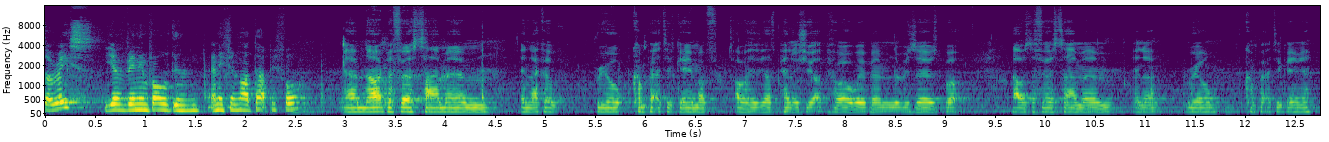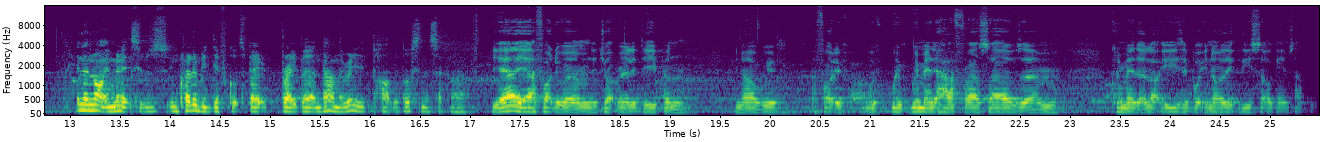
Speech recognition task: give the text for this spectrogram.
So, Reece, you ever been involved in anything like that before? Um, no, it's my first time um, in like a real competitive game. I've obviously had penalty shootout before with um, the reserves, but that was the first time um, in a real competitive game. Yeah. In the 90 minutes, it was incredibly difficult to break, break Burton down. They really parked the bus in the second half. Yeah, yeah. I thought they were. Um, they dropped really deep, and you know we. I thought we, we, we made it hard for ourselves. Um, could have made it a lot easier, but you know these sort of games happen.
